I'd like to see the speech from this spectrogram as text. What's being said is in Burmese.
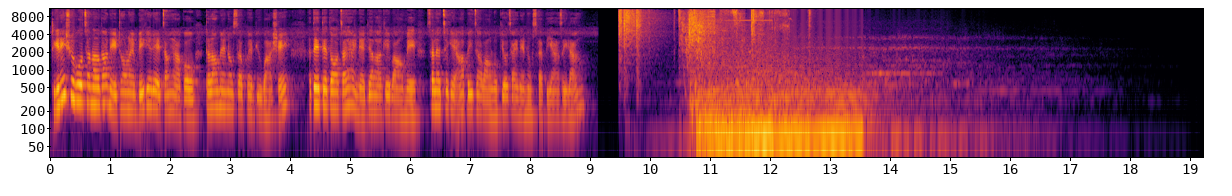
ဒီကနေ့ရွှေဘို channel ကနေထုံးလွှင့်ပေးခဲ့တဲ့အကြောင်းအရာကိုဒီလောက်နဲ့နှုတ်ဆက်ခွင့်ပြုပါရှင်အသေးသေးတော့ကြားဟိုင်နဲ့ပြန်လာခဲ့ပါအောင်မယ်ဆက်လက်ချစ်ခင်အားပေးကြပါအောင်လို့ပြောကြိုင်းနဲ့နှုတ်ဆက်ပါရစေလား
